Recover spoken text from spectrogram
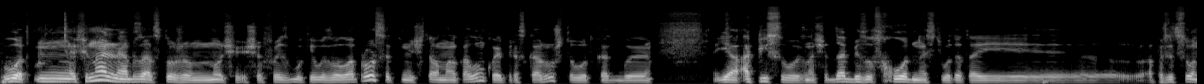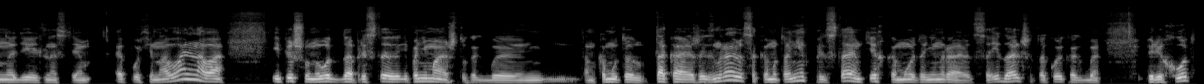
Вот. Финальный абзац тоже ночью еще в Фейсбуке вызвал вопросы. Кто не читал мою колонку, я перескажу, что вот как бы я описываю, значит, да, безысходность вот этой э, оппозиционной деятельности эпохи Навального и пишу, ну вот, да, представь, и понимаю, что как бы там кому-то такая жизнь нравится, кому-то нет, представим тех, кому это не нравится. И дальше такой как бы переход,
